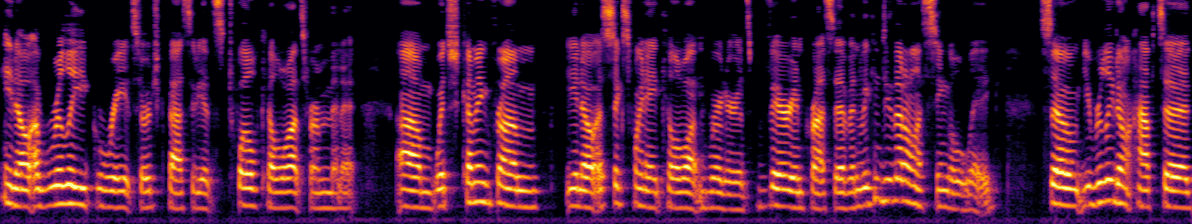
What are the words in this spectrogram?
you know, a really great surge capacity. It's 12 kilowatts a minute, um, which coming from you know a 6.8 kilowatt inverter, it's very impressive, and we can do that on a single leg. So you really don't have to.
